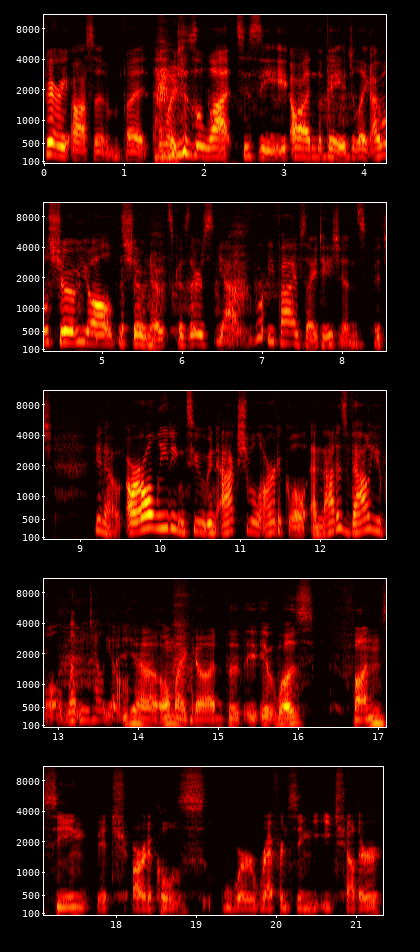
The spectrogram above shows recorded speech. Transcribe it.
very awesome but Like- it is a lot to see on the page like i will show you all the show notes because there's yeah 45 citations which you know are all leading to an actual article and that is valuable let me tell y'all Yeah, oh my god. The it- was fun seeing which articles were referencing each other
